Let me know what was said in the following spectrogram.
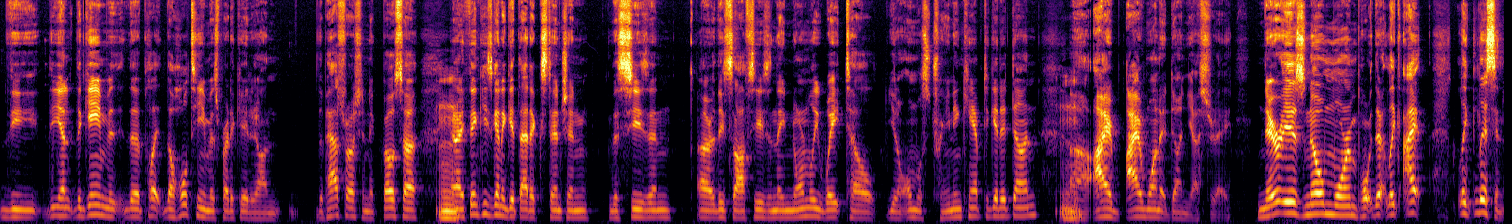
the the the game, the play, the whole team is predicated on the pass rush and Nick Bosa, and I think he's going to get that extension this season or this off season. They normally wait till you know almost training camp to get it done. Uh, I I want it done yesterday. There is no more important. Like I, like listen.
